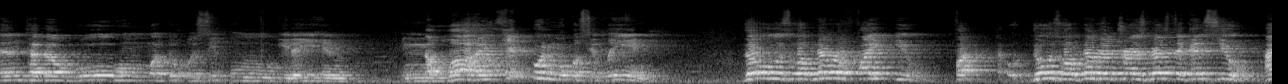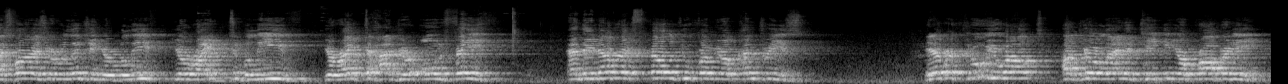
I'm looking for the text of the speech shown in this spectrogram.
أن تبروهم وتقسطوا إليهم إن الله يحب المقسطين Those who have never fight you, those who have never transgressed against you, as far as your religion, your belief, your right to believe, your right to have your own faith, and they never expelled you from your countries, They never threw you out of your land and taken your property.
